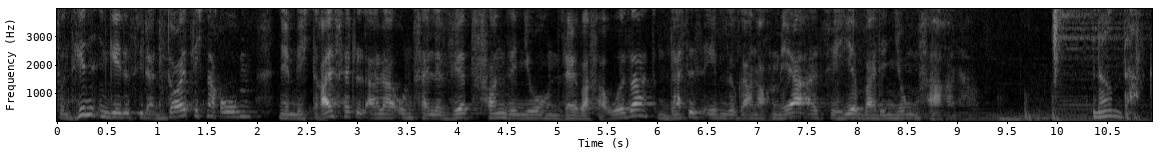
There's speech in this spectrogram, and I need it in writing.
Und hinten geht es wieder deutlich nach oben, nämlich drei Viertel aller Unfälle wird von Senioren selber verursacht. Und das ist eben sogar noch mehr, als wir hier bei den jungen Fahrern haben. Nürnberg.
